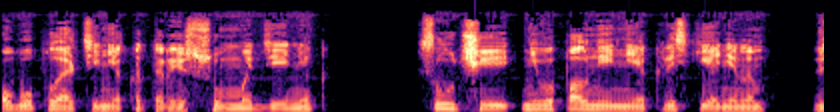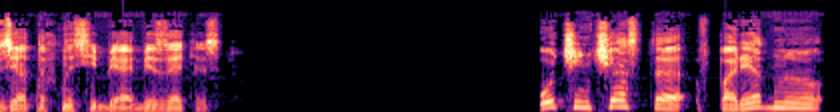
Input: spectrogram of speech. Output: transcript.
об уплате некоторой суммы денег в случае невыполнения крестьянином взятых на себя обязательств. Очень часто в порядную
